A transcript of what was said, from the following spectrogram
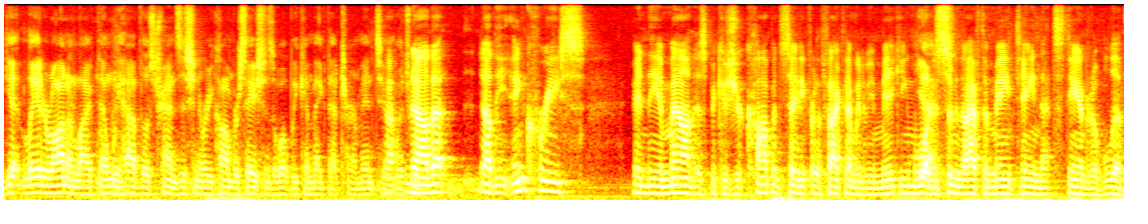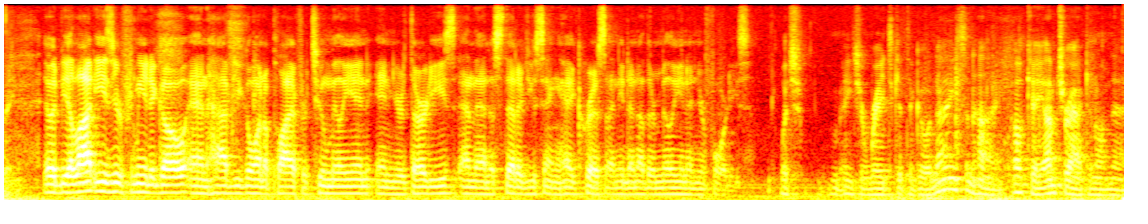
get later on in life, then we have those transitionary conversations of what we can make that term into. Which now that now the increase in the amount is because you're compensating for the fact that I'm going to be making more, and assuming that I have to maintain that standard of living. It would be a lot easier for me to go and have you go and apply for two million in your 30s, and then instead of you saying, "Hey, Chris, I need another million in your 40s," which makes your rates get to go nice and high. Okay, I'm tracking on that.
